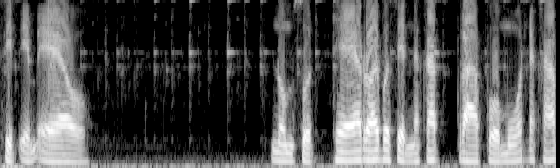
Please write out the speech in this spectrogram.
50 ml นมสดแท้ 100%นะครับ ตราโฟร์มูสนะครับ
